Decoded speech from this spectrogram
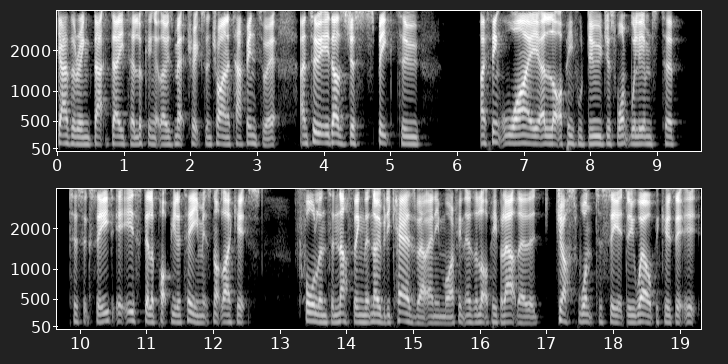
gathering that data, looking at those metrics and trying to tap into it. And two, it does just speak to, I think, why a lot of people do just want Williams to to succeed. It is still a popular team. It's not like it's fallen to nothing that nobody cares about anymore. I think there's a lot of people out there that just want to see it do well because it, it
